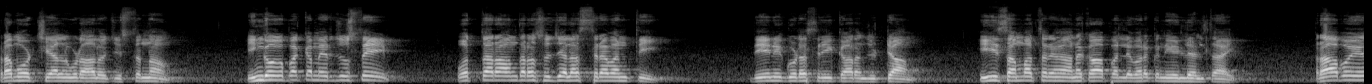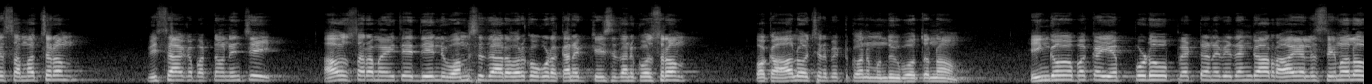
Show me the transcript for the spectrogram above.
ప్రమోట్ చేయాలని కూడా ఆలోచిస్తున్నాం. ఇంకొక పక్క మీరు చూస్తే ఉత్తరాంధ్ర సుజల స్రవంతి. దీనికి కూడా శ్రీకారం చుట్టాం. ఈ సంవత్సరం అనకాపల్లి వరకు నీళ్ళు వెళ్తాయి. రాబోయే సంవత్సరం విశాఖపట్నం నుంచి అవసరమైతే దీన్ని వంశధార వరకు కూడా కనెక్ట్ చేసే దానికోసం ఒక ఆలోచన పెట్టుకొని ముందుకు పోతున్నాం. ఇంకొక పక్క ఎప్పుడూ పెట్టని విధంగా రాయలసీమలో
